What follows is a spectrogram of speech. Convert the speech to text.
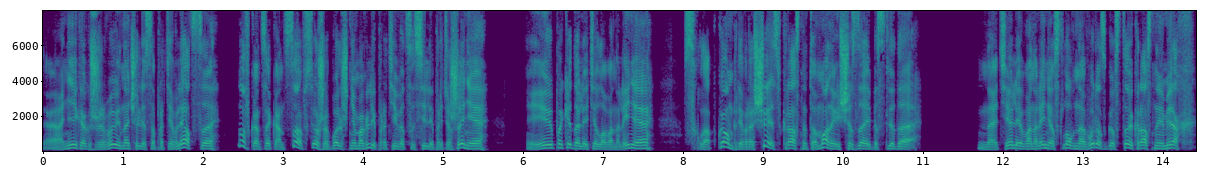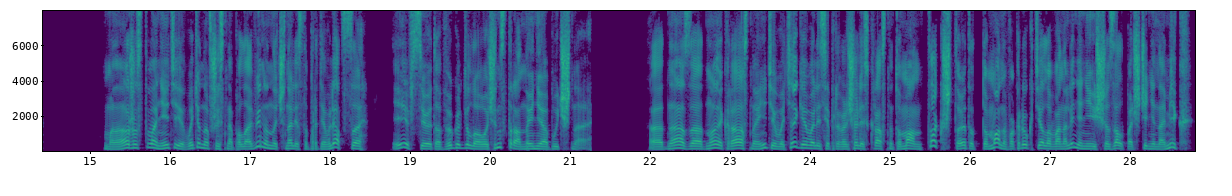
Они, как живые, начали сопротивляться, но в конце концов все же больше не могли противиться силе притяжения и покидали тело Ван Линя, с хлопком превращаясь в красный туман и исчезая без следа. На теле Ван Линя словно вырос густой красный мех. Множество нитей, вытянувшись наполовину, начинали сопротивляться, и все это выглядело очень странно и необычно. Одна за одной красные нити вытягивались и превращались в красный туман так, что этот туман вокруг тела Ван Линя не исчезал почти ни на миг,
